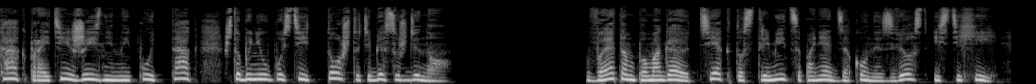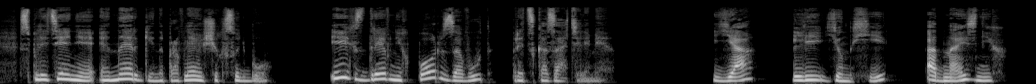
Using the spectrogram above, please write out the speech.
Как пройти жизненный путь так, чтобы не упустить то, что тебе суждено? В этом помогают те, кто стремится понять законы звезд и стихий, сплетение энергий, направляющих судьбу. Их с древних пор зовут предсказателями. Я, Ли Юнхи, одна из них.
